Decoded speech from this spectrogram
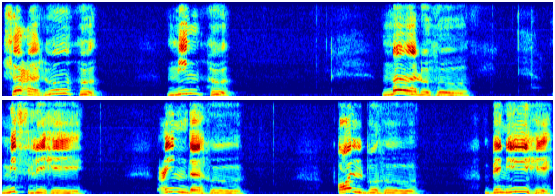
fe'aluhu minhu ماله مثله عنده قلبه بنيه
